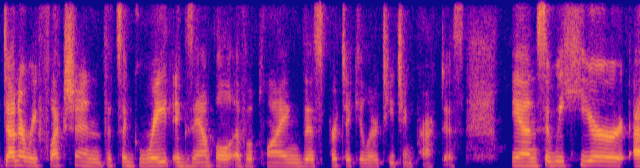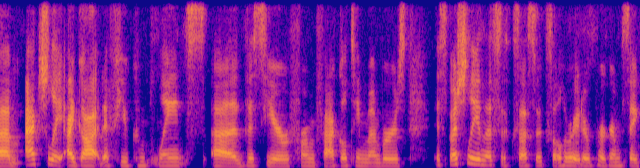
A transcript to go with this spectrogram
done a reflection that's a great example of applying this particular teaching practice. And so we hear, um, actually, I got a few complaints uh, this year from faculty members, especially in the Success Accelerator program saying,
